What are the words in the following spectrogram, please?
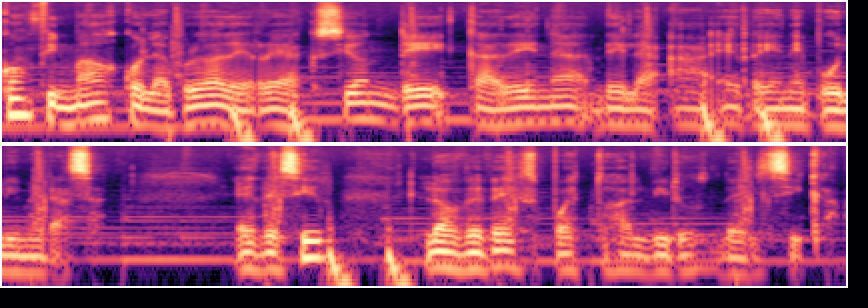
confirmados con la prueba de reacción de cadena de la ARN polimerasa es decir, los bebés expuestos al virus del Zika.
